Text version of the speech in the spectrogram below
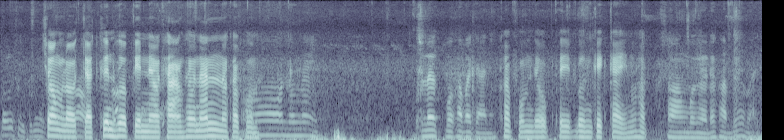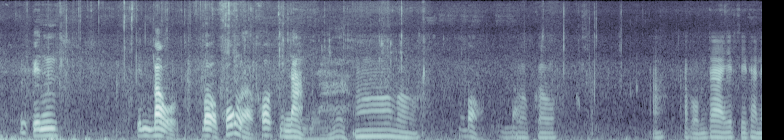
เบิ่งสิเป็นยังไงช่องเราจัดขึ้นเพื่อเป็นแนวทางเท่านั้นนะครับผม อ๋อน้องในเลิกบ่ครับอาจารย์นี่ครับผมเดี๋ยวไปเบิ่งไกลๆนะครับ ซองเบิ่งเลยเด้อครับเด้อบัดนี้เป็น เป็นเบ้าเบ้าโค้งเหรอข้อกินน้ำนี่นะอ๋อบ่เบ้าบ่เก่าอะ ครับผมถ้า FC ท่านไหน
